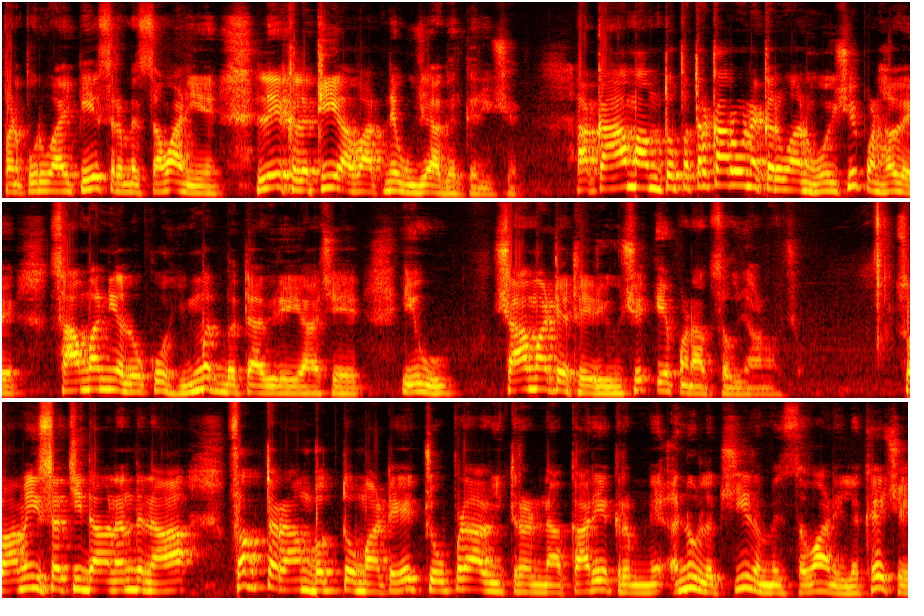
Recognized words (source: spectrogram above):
પણ પૂર્વ આઈપીએસ રમેશ સવાણીએ લેખ લખી આ વાતને ઉજાગર કરી છે. આ કામ આમ તો પત્રકારોને કરવાનું હોય છે, પણ હવે સામાન્ય લોકો હિંમત બતાવી રહ્યા છે એવું શા માટે થઈ રહ્યું છે એ પણ આપ સૌ જાણો છો. સ્વામી સચ્ચિદાનંદના ફક્ત રામ ભક્તો માટે ચોપડા વિતરણના કાર્યક્રમને અનુલક્ષી રમેશ સવાણી લખે છે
